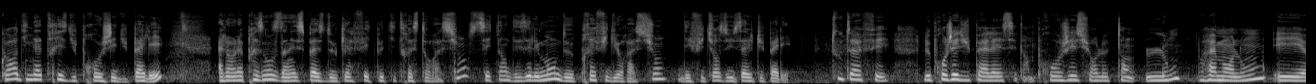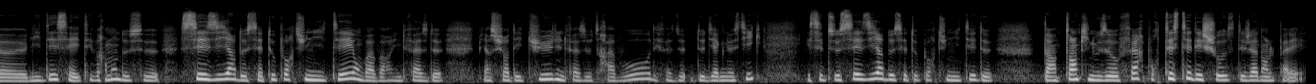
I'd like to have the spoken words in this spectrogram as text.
coordinatrice du projet du Palais. Alors la présence d'un espace de café de petite restauration, c'est un des éléments de préfiguration des futurs usages du Palais. Tout à fait. Le projet du palais, c'est un projet sur le temps long, vraiment long. Et euh, l'idée, ça a été vraiment de se saisir de cette opportunité. On va avoir une phase de, bien sûr, d'études, une phase de travaux, des phases de, de diagnostic. Et c'est de se saisir de cette opportunité d'un temps qui nous est offert pour tester des choses déjà dans le palais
